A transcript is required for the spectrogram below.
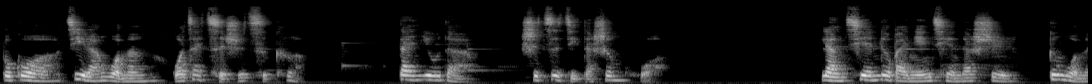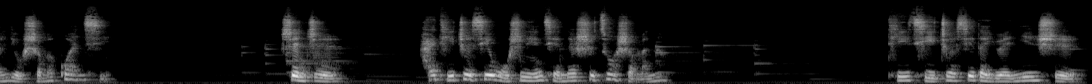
不过，既然我们活在此时此刻，担忧的是自己的生活。两千六百年前的事跟我们有什么关系？甚至还提这些五十年前的事做什么呢？提起这些的原因是，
